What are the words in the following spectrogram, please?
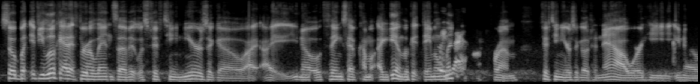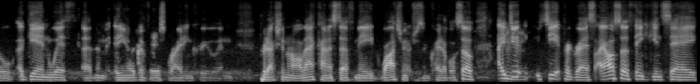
so but if you look at it through a lens of it was 15 years ago i, I you know things have come again look at damon exactly. Lindelof from 15 years ago to now where he you know again with an, you know a diverse writing crew and production and all that kind of stuff made watchmen which was incredible so i do mm-hmm. think you see it progress i also think you can say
